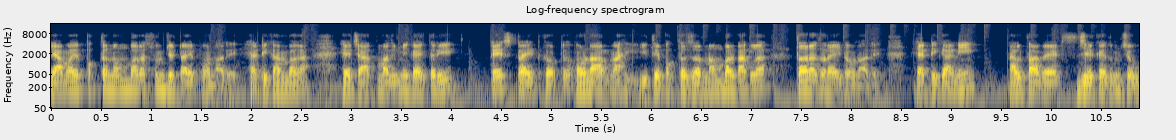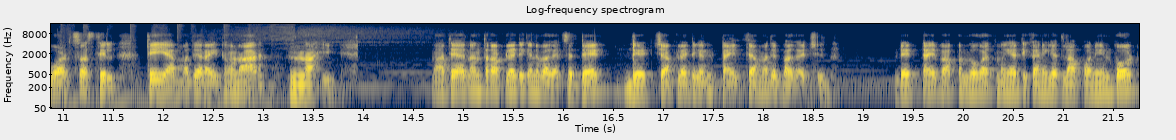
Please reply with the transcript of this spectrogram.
यामध्ये फक्त नंबरच तुमचे टाईप होणार आहे. या ठिकाणी बघा. याच्या आतमध्ये मी काहीतरी टेक्स्ट राईट करतोय. होणार नाही. इथे फक्त जर नंबर टाकला तरच राईट होणार आहे. या ठिकाणी अल्फाबेट्स जे काही तुमचे वर्ड्स असतील ते यामध्ये राईट होणार नाही. मग त्यानंतर आपल्या ठिकाणी बघायचं. डेट डेटचे आपल्या ठिकाणी टाईप त्यामध्ये बघायचे. डेट टाईप आपण बघूयात. मग या ठिकाणी घेतला आपण इनपुट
